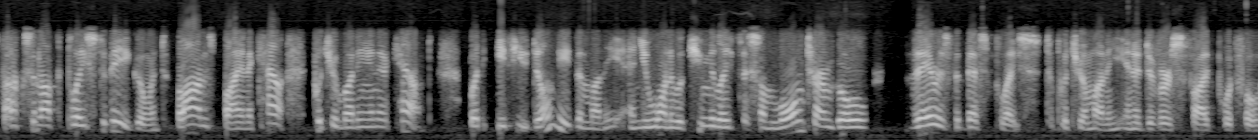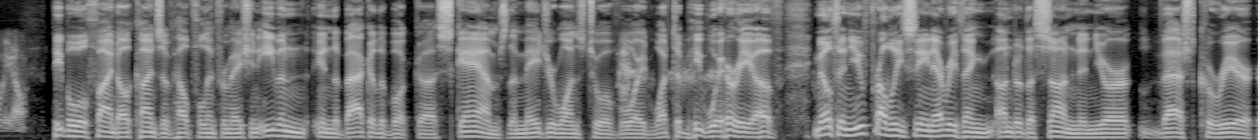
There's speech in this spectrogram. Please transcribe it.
stocks are not the place to be. Go into bonds, buy an account, put your money in an account. But if you don't need the money and you want to accumulate for some long term goal, there is the best place to put your money in a diversified portfolio. People will find all kinds of helpful information, even in the back of the book. Uh, scams, the major ones to avoid, what to be wary of. Milton, you've probably seen everything under the sun in your vast career.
